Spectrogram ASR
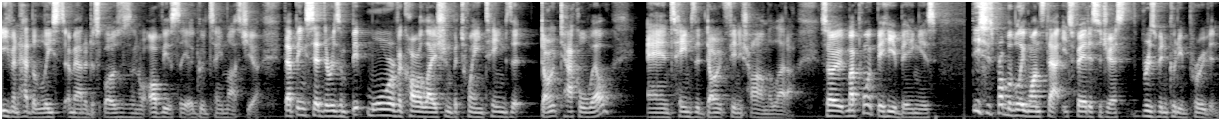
even had the least amount of disposals and were obviously a good team last year. That being said, there is a bit more of a correlation between teams that don't tackle well and teams that don't finish high on the ladder. So my point here being is this is probably one stat it's fair to suggest Brisbane could improve in.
